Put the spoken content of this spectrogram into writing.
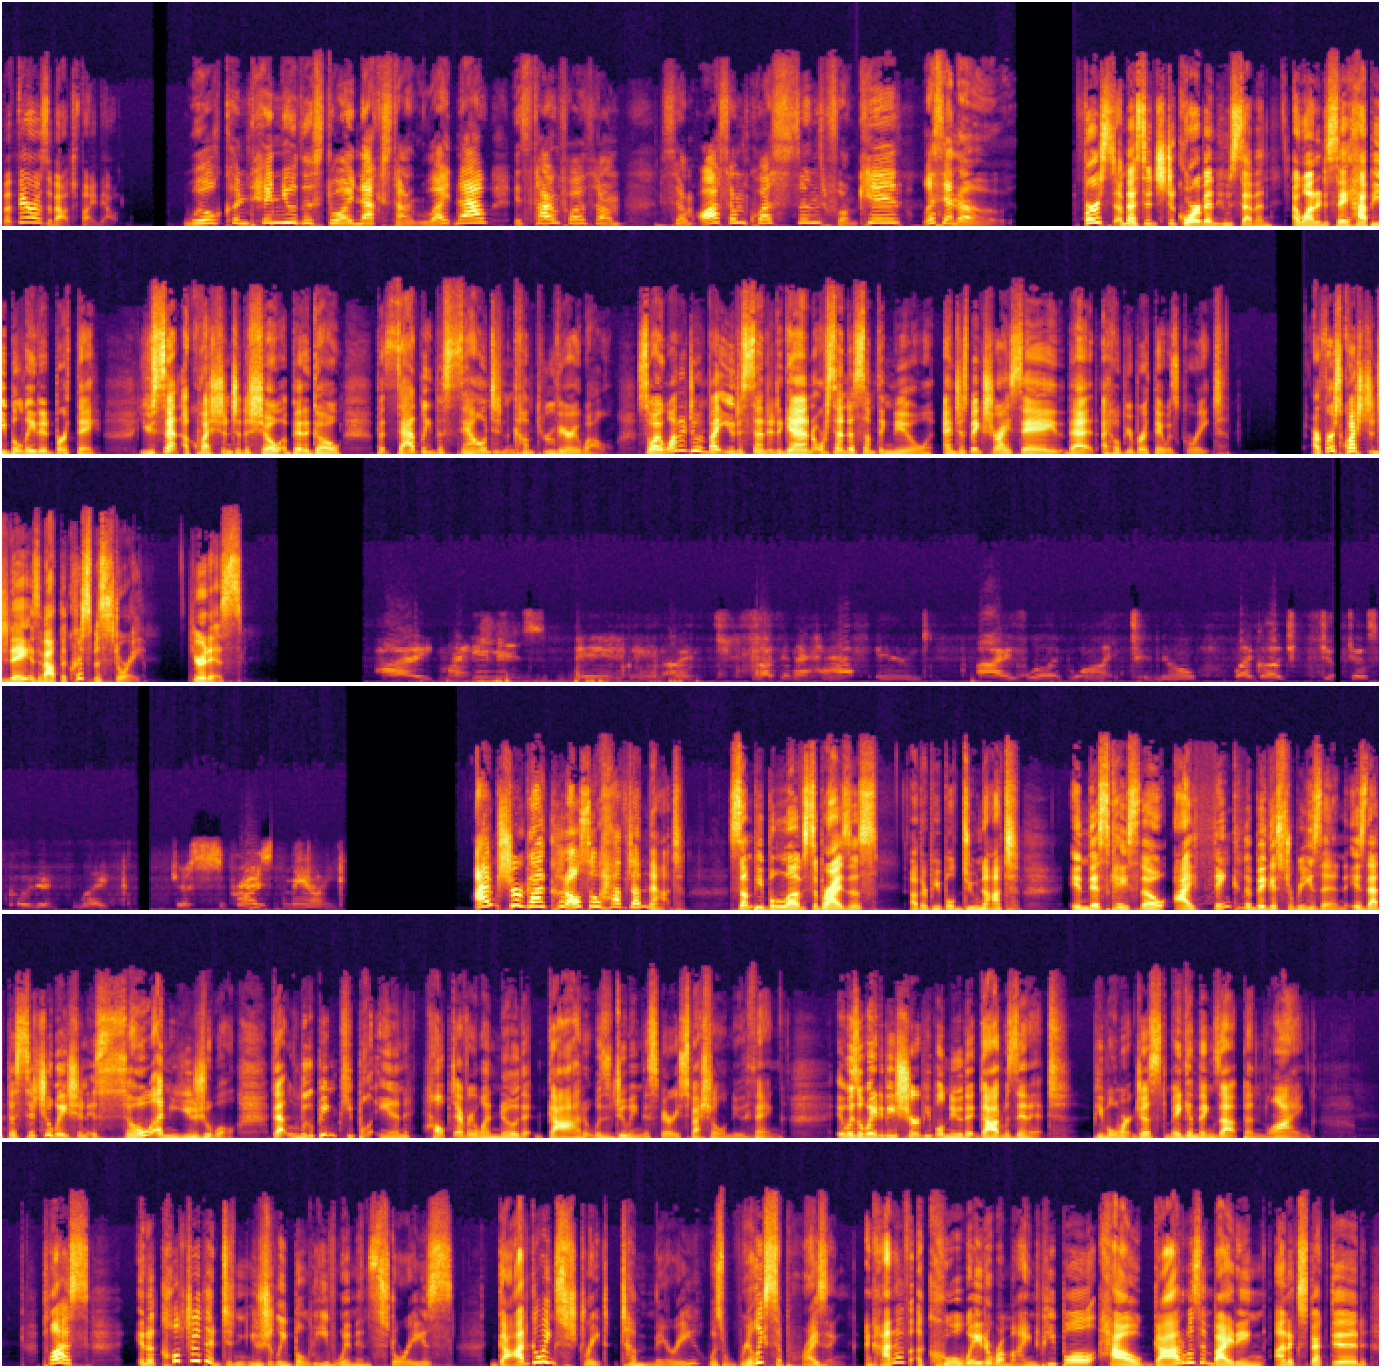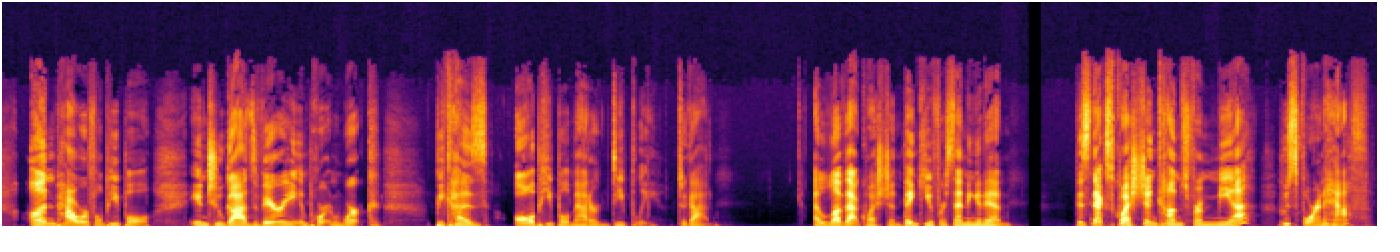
But Pharaoh's about to find out. We'll continue the story next time. Right now, it's time for some some awesome questions from kid listeners. First, a message to Corbin, who's seven. I wanted to say happy belated birthday. You sent a question to the show a bit ago, but sadly the sound didn't come through very well. So I wanted to invite you to send it again or send us something new and just make sure I say that I hope your birthday was great. Our first question today is about the Christmas story. Here it is. Hi, my name is Babe, and I'm five and a half, and I would want to know why God j- just couldn't, like, just surprise Mary. I'm sure God could also have done that. Some people love surprises, other people do not. In this case, though, I think the biggest reason is that the situation is so unusual that looping people in helped everyone know that God was doing this very special new thing. It was a way to be sure people knew that God was in it. People weren't just making things up and lying. Plus, In a culture that didn't usually believe women's stories, God going straight to Mary was really surprising and kind of a cool way to remind people how God was inviting unexpected, unpowerful people into God's very important work because all people matter deeply to God. I love that question. Thank you for sending it in. This next question comes from Mia, who's four and a half.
